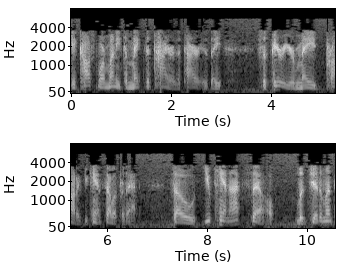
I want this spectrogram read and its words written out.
it costs more money to make the tire. The tire is a superior made product. You can't sell it for that. So you cannot sell legitimate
